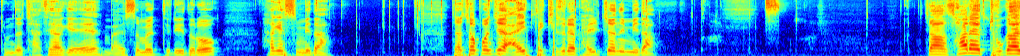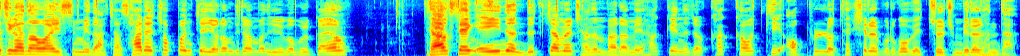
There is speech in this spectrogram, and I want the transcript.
좀 더 자세하게 말씀을 드리도록 하겠습니다. 자, 첫 번째 IT 기술의 발전입니다. 자, 사례 두 가지가 나와 있습니다. 자, 사례 첫 번째 여러분들이 한번 읽어 볼까요? 대학생 A는 늦잠을 자는 바람에 학교에 늦어 카카오티 어플로 택시를 부르고 외출 준비를 한다.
